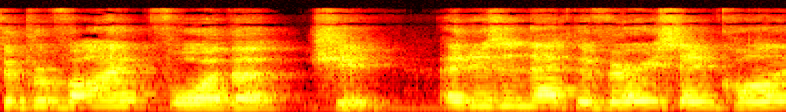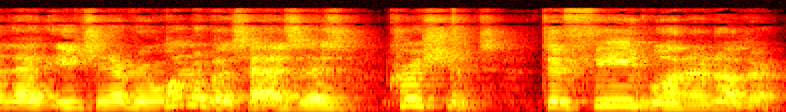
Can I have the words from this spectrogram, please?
to provide for the sheep. And isn't that the very same calling that each and every one of us has as Christians? To feed one another,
